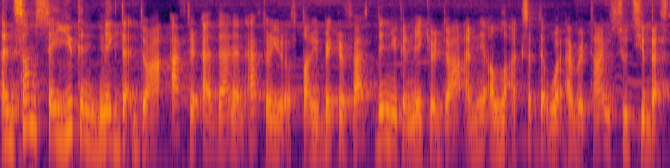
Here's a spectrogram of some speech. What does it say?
And some say you can make that dua after adhan and after your iftar, you break your fast, then you can make your dua and may Allah accept it whatever time suits you best.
